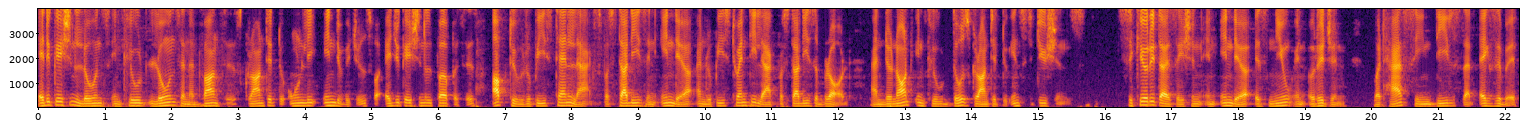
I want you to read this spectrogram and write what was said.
Education loans include loans and advances granted to only individuals for educational purposes up to rupees 10 lakhs for studies in India and rupees 20 lakh for studies abroad and do not include those granted to institutions. Securitization in India is new in origin but has seen deals that exhibit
